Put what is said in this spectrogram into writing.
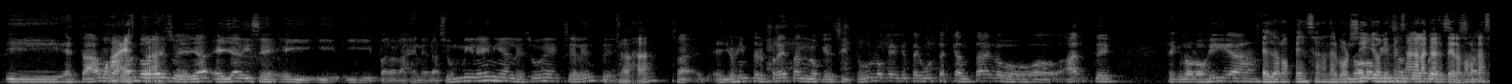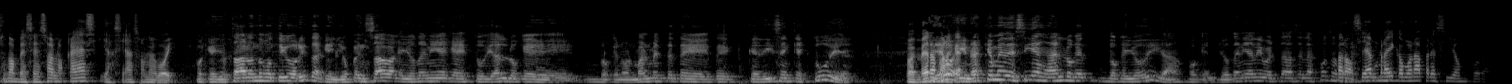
Y estábamos Maestra. hablando de eso y ella, ella dice, y, y, y para la generación millennial eso es excelente. Ajá. O sea, ellos interpretan lo que, si tú lo que te gusta es cantar o, o arte, tecnología, Ellos no piensan en el No bolsillo lo ni piensan en la cartera, no piensan dos veces, eso es lo que es y hacia eso me voy. porque yo estaba hablando contigo ahorita que yo pensaba que yo tenía que estudiar lo que, lo que normalmente te, te- que dicen que estudie. Pues mira, Digo, y no es que me decían haz lo que, lo que yo diga, porque yo tenía libertad de hacer las cosas. pero siempre hay como una presión por ahí.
